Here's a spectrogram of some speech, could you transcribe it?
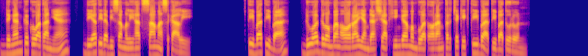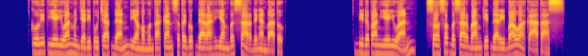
Dengan kekuatannya, dia tidak bisa melihat sama sekali. Tiba-tiba, dua gelombang aura yang dahsyat hingga membuat orang tercekik tiba-tiba turun. Kulit Ye Yuan menjadi pucat dan dia memuntahkan seteguk darah yang besar dengan batuk. Di depan Ye Yuan, sosok besar bangkit dari bawah ke atas.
